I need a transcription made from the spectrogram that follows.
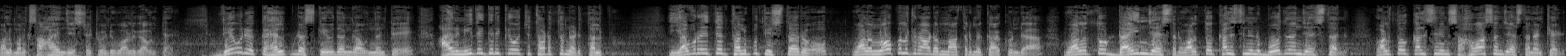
వాళ్ళు మనకు సహాయం చేసేటటువంటి వాళ్ళుగా ఉంటారు. దేవుని యొక్క హెల్ప్ డెస్క్ ఏ విధంగా ఉందంటే ఆయన నీ దగ్గరికే వచ్చి తడుతున్నాడు తలుపు. ఎవరైతే తలుపు తీస్తారో వాళ్ళ లోపలికి రావడం మాత్రమే కాకుండా వాళ్ళతో డైన్ చేస్తాను వాళ్ళతో కలిసి నేను భోజనం చేస్తాను వాళ్ళతో కలిసి నేను సహవాసం చేస్తాను అంటాడు.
